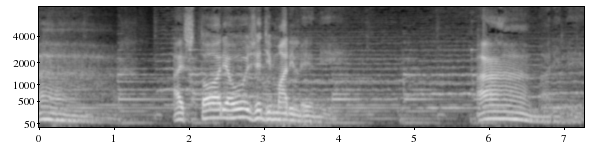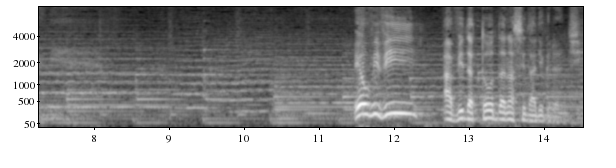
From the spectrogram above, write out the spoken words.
Ah, a história hoje é de Marilene. Ah, Marilene. Eu vivi a vida toda na cidade grande.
